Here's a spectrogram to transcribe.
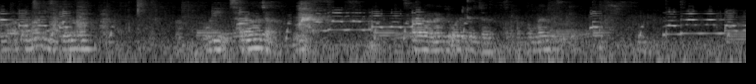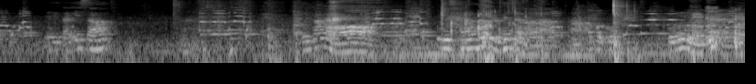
일로 아빠 만지줄게 일로 와. 우리 사랑하자. 응? 사랑 안 한지 오래됐잖아. 아빠 만져 줄게. 여기 딱 있어. 어디 가노? 우리 사랑하기로 했잖아. 아 아빠 꼭 공무 왜 그래?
